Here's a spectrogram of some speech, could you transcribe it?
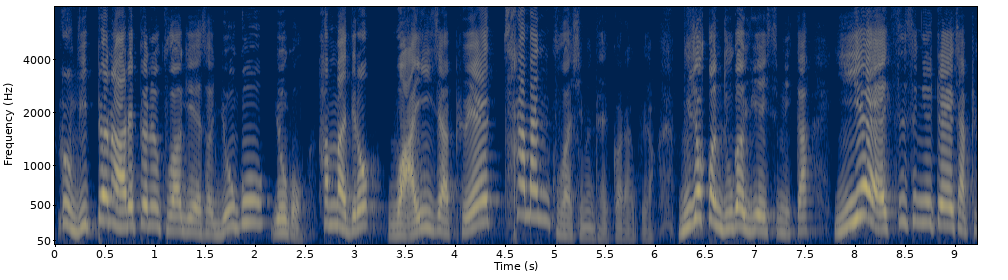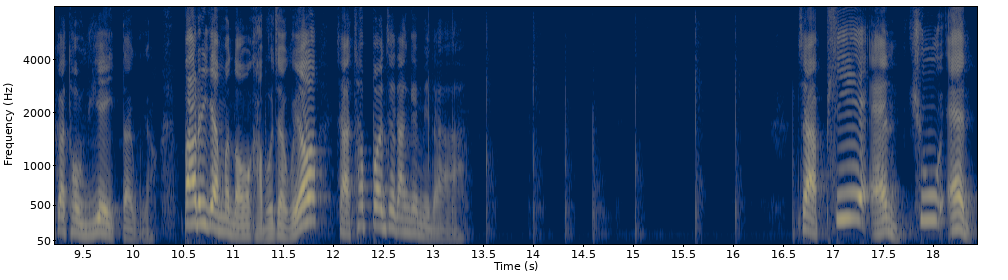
그럼 윗변, 아랫변을 구하기 위해서 요거, 요거 한마디로 y좌표의 차만 구하시면 될 거라고요. 무조건 누가 위에 있습니까? 2의 x승일 때의 좌표가 더 위에 있다고요. 빠르게 한번 넘어가 보자고요. 자, 첫 번째 단계입니다. 자, PN, QN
